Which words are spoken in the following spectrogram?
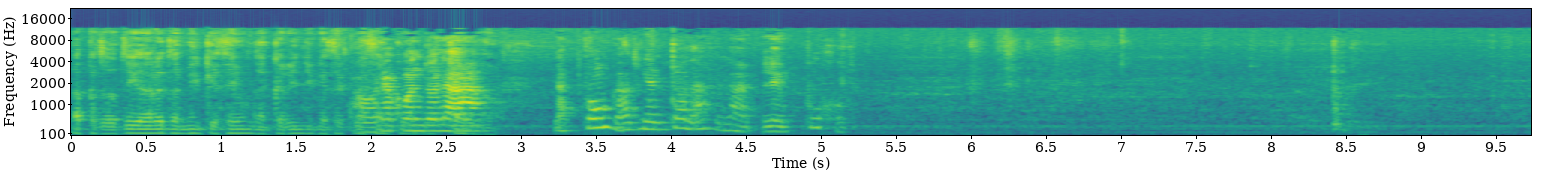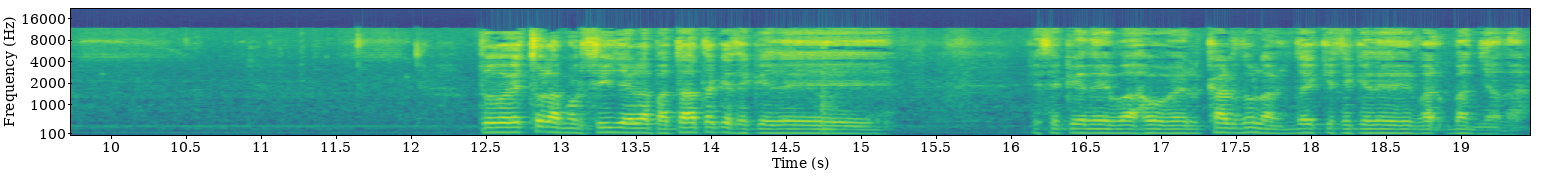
Las patatillas también que se hundan, cariño, que se cuezan Ahora cuando la- las ponga bien todas, la- le empujo. Todo esto, la morcilla y la patata, que se quede que se quede bajo el caldo, la verdad es que se quede ba- bañada.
